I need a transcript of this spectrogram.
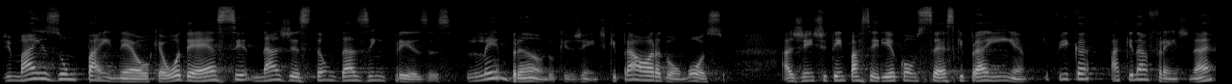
de mais um painel, que é o ODS na gestão das empresas. Lembrando que, gente, que para a hora do almoço, a gente tem parceria com o Sesc Prainha, que fica aqui na frente, né?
